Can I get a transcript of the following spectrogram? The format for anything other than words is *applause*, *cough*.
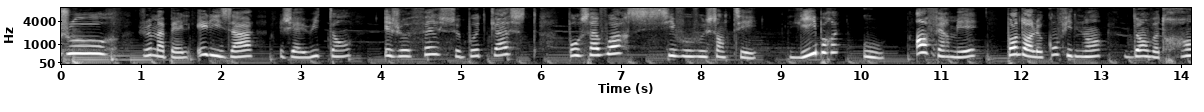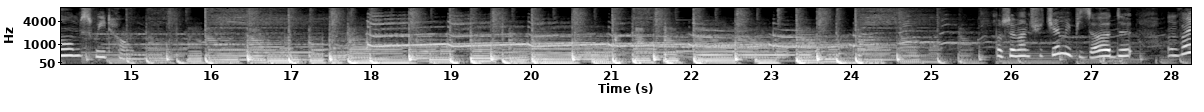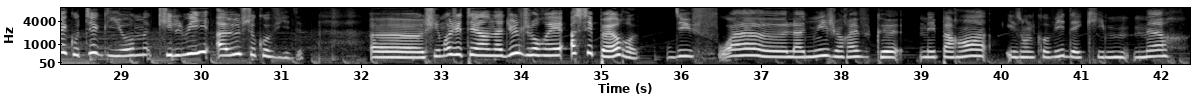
Bonjour, je m'appelle Elisa, j'ai 8 ans et je fais ce podcast pour savoir si vous vous sentez libre ou enfermé pendant le confinement dans votre home sweet home. Pour ce 28e épisode, on va écouter Guillaume qui lui a eu ce Covid. Euh, si moi j'étais un adulte, j'aurais assez peur. Des fois, euh, la nuit, je rêve que mes parents, ils ont le Covid et qu'ils meurent.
